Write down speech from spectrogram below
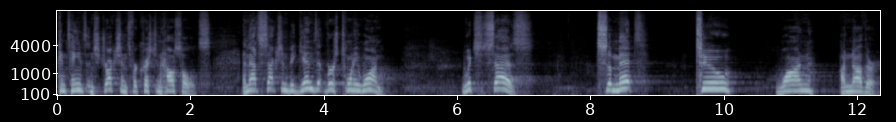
contains instructions for Christian households. And that section begins at verse 21, which says, Submit to one another.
